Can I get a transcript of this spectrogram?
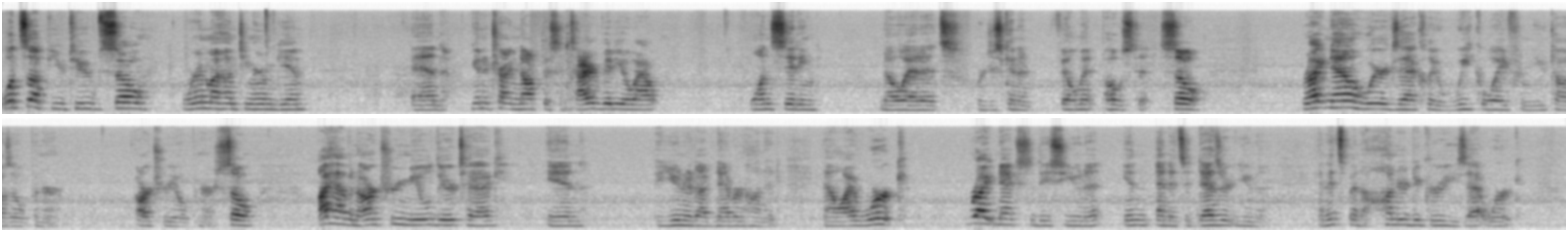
What's up YouTube? So we're in my hunting room again and I'm going to try and knock this entire video out. One sitting, no edits. We're just going to film it, post it. So right now we're exactly a week away from Utah's opener, archery opener. So I have an archery mule deer tag in a unit I've never hunted. Now I work right next to this unit in and it's a desert unit and it's been 100 degrees at work.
